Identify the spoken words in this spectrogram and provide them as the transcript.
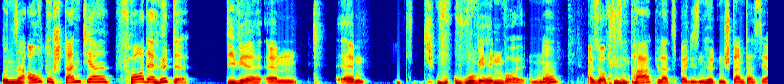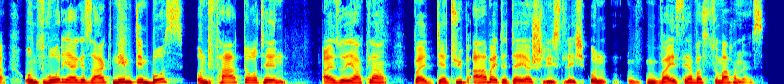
unser Auto stand ja vor der Hütte, die wir ähm, ähm, wo wir hin wollten, ne? Also auf diesem Parkplatz bei diesen Hütten stand das ja. Uns wurde ja gesagt, nehmt den Bus und fahrt dorthin. Also ja klar, weil der Typ arbeitet da ja schließlich und weiß ja, was zu machen ist.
